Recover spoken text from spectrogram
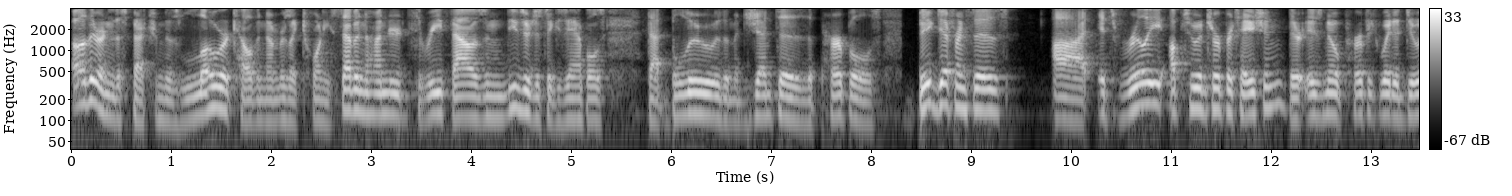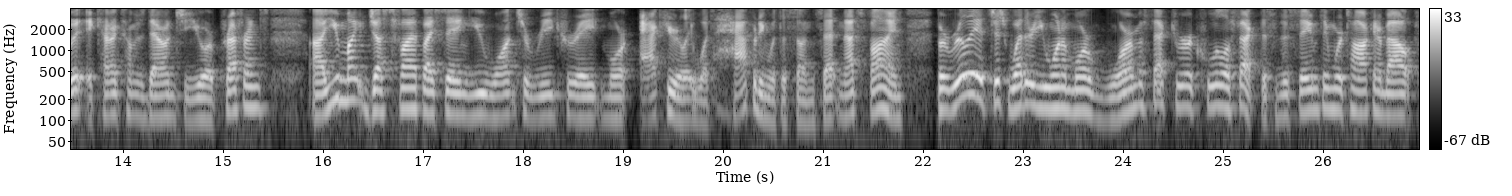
other end of the spectrum, those lower Kelvin numbers like 2,700, 3,000. These are just examples that blue, the magentas, the purples, big differences Uh, it's really up to interpretation. There is no perfect way to do it. It kind of comes down to your preference. Uh, you might justify it by saying you want to recreate more accurately what's happening with the sunset, and that's fine. But really, it's just whether you want a more warm effect or a cool effect. This is the same thing we're talking about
